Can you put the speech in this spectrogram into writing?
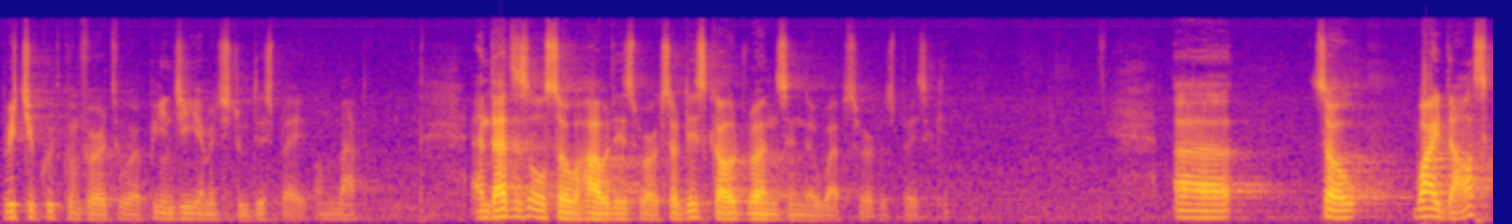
which you could convert to a PNG image to display on the map. And that is also how this works. So this code runs in the web service, basically. Uh, so why Dask,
